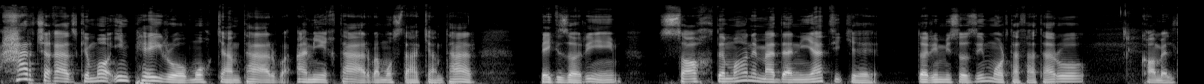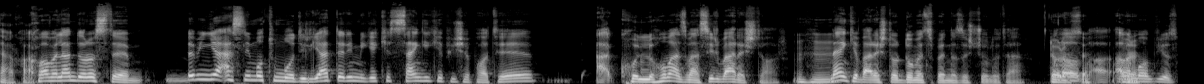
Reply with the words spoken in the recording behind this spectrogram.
هر چقدر که ما این پی رو محکمتر و عمیقتر و مستحکمتر بگذاریم ساختمان مدنیتی که داریم می‌سازیم مرتفعتر و کاملتر خواهد کاملا درسته. ببین یه اصلی ما تو مدیریت داریم میگه که سنگی که پیش پاته کلهم از مسیر ورش دار. نه اینکه ورش دار دو متر بندازش جلوتر. درسته. ما ویوز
